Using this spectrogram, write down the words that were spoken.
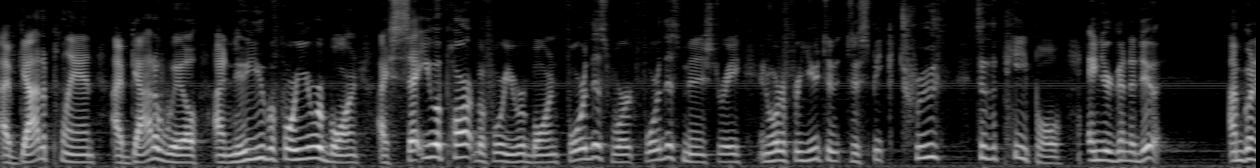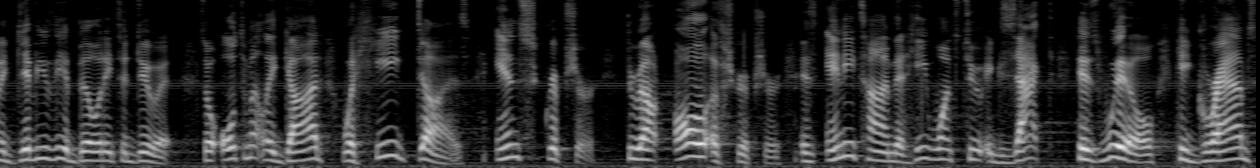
I've got a plan. I've got a will. I knew you before you were born. I set you apart before you were born for this work, for this ministry, in order for you to, to speak truth to the people, and you're going to do it. I'm going to give you the ability to do it. So ultimately, God, what He does in Scripture, throughout all of Scripture is any time that he wants to exact his will, he grabs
